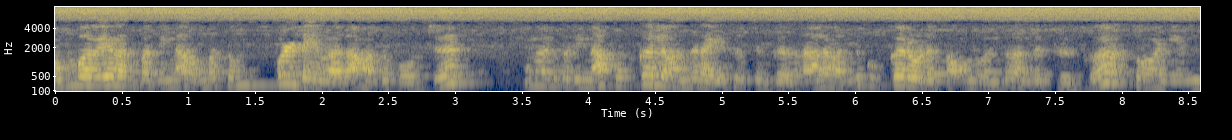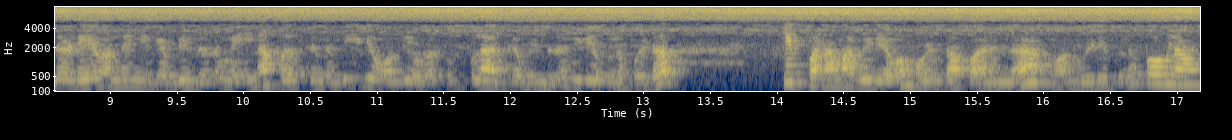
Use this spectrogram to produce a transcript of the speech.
ரொம்பவே வந்து பார்த்திங்கன்னா ரொம்ப சிம்பிள் டேவாக தான் வந்து போச்சு. இன்னும் வந்து பார்த்தீங்கன்னா குக்கரில் வந்து ரைஸ் வச்சுருக்கிறதுனால வந்து குக்கரோட சவுண்ட் வந்து வந்துட்டுருக்கு. ஸோ இந்த டே வந்து இன்றைக்கி எப்படி இருந்தது மெயினாக ஃபர்ஸ்ட் இந்த வீடியோ வந்து எவ்வளோ சிம்பிளாக இருக்குது அப்படின்றது வீடியோக்குள்ளே போய்ட்டு ஸ்கிப் பண்ணாமல் வீடியோவை முழுசாக பாருங்கள் வாங்க வீடியோக்குள்ளே போகலாம்.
